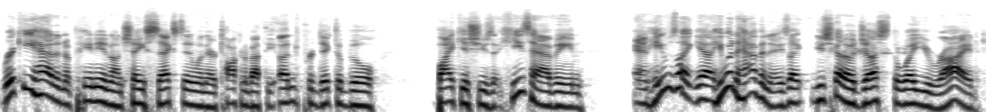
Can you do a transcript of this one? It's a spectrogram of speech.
Ricky had an opinion on Chase Sexton when they were talking about the unpredictable bike issues that he's having, and he was like, "Yeah, he wouldn't having it." He's like, "You just got to adjust the way you ride."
